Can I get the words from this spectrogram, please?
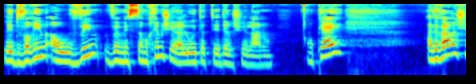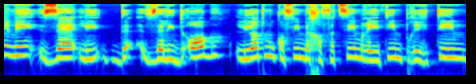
לדברים אהובים ומשמחים שיעלו את התדר שלנו, אוקיי? הדבר השני זה, זה לדאוג להיות מוקפים בחפצים, רהיטים, פריטים,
